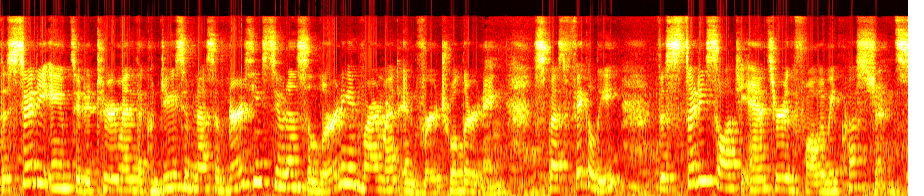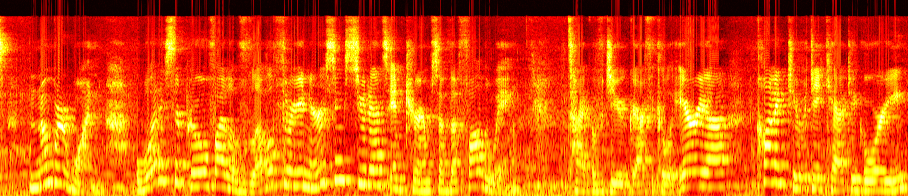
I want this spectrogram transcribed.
the study aimed to determine the conduciveness of nursing students' learning environment in virtual learning. Specifically, the study sought to answer the following questions. Number one, what is the profile of level 3 nursing students in terms of the following? Type of geographical area, connectivity category,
